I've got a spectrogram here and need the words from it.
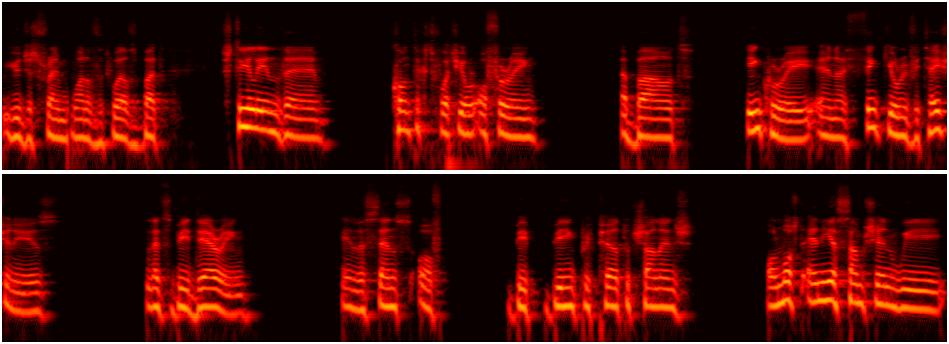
You just framed one of the 12s. But still in the context of what you're offering about inquiry, and I think your invitation is let's be daring in the sense of be, being prepared to challenge almost any assumption we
